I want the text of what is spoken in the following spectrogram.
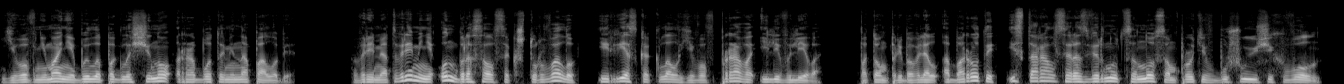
Его внимание было поглощено работами на палубе. Время от времени он бросался к штурвалу и резко клал его вправо или влево, потом прибавлял обороты и старался развернуться носом против бушующих волн,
